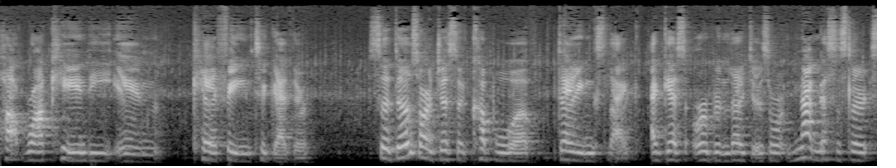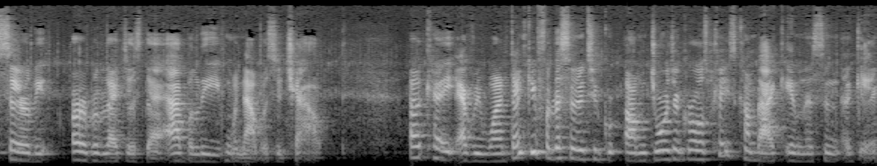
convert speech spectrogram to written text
pop rock candy and caffeine together. So those are just a couple of things like I guess urban legends or not necessarily urban legends that I believe when I was a child. Okay, everyone. Thank you for listening to um, Georgia Girls. Please come back and listen again.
